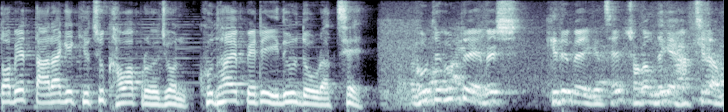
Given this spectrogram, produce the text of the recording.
তবে তার আগে কিছু খাওয়া প্রয়োজন। ক্ষুধায় পেটে ইঁদুর দৌড়াচ্ছে। ঘুরতে ঘুরতে বেশ খিদে পেয়ে গেছে। সকাল থেকে হাঁটছিলাম।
